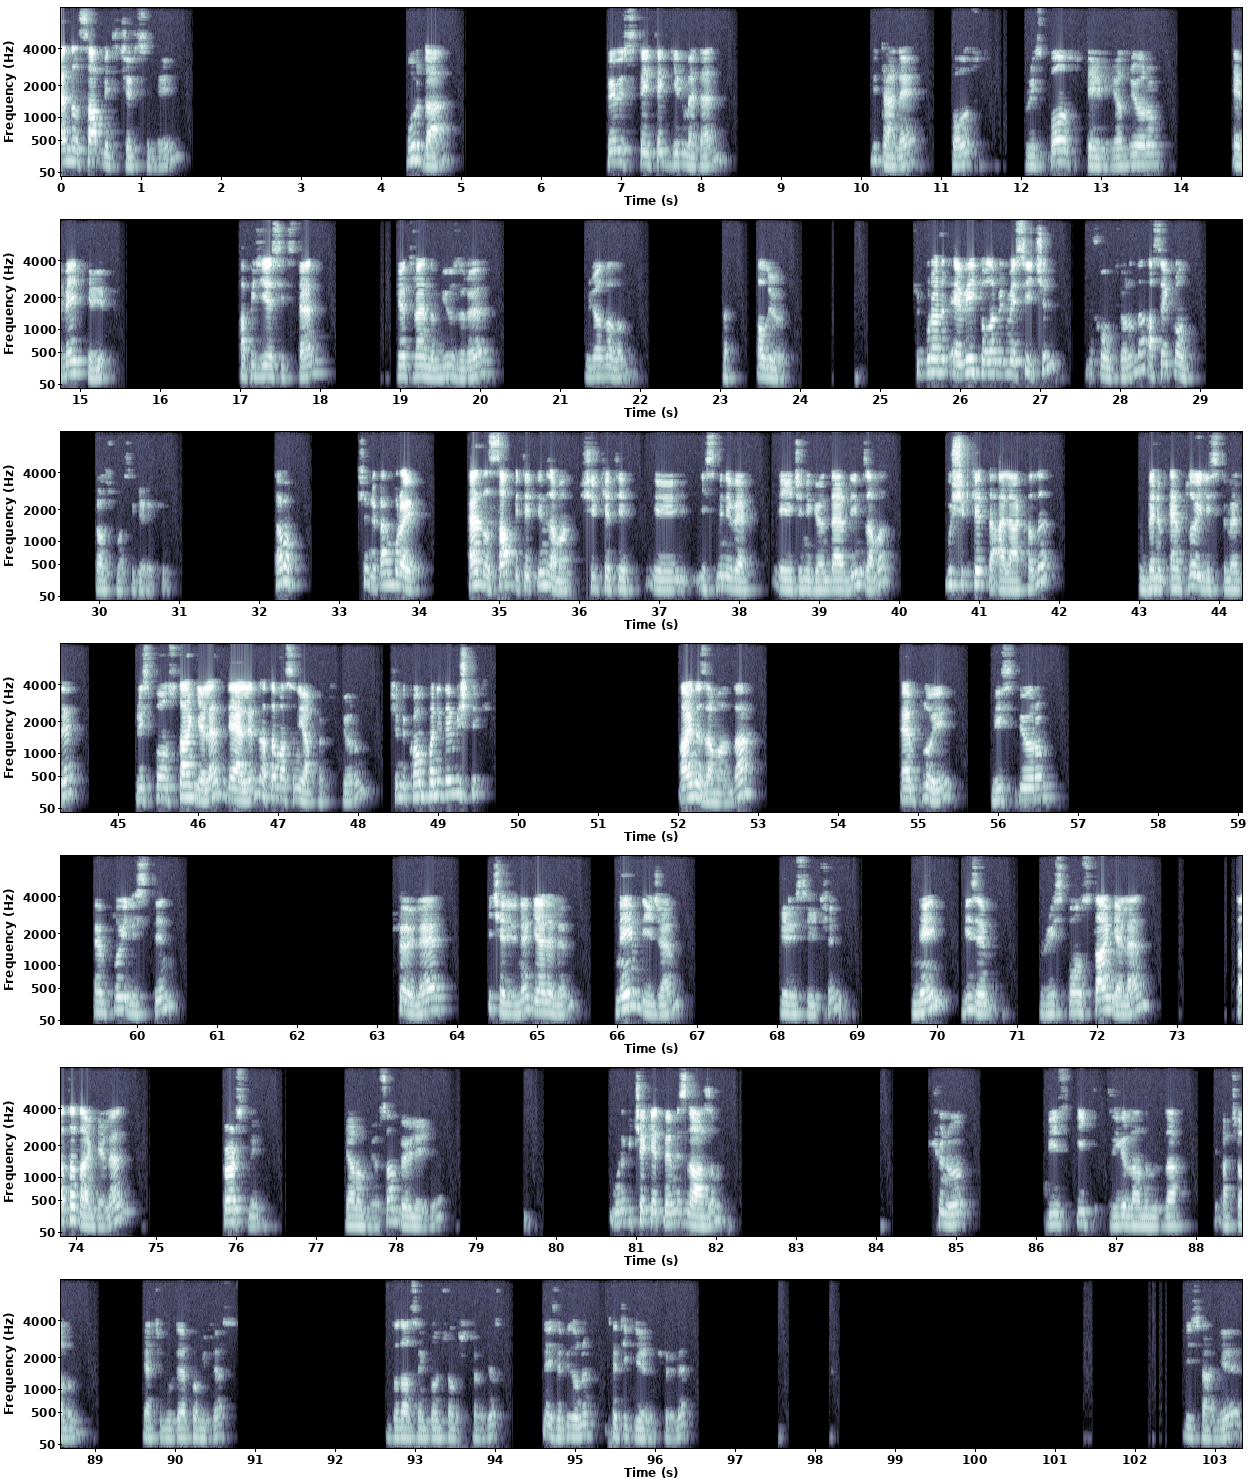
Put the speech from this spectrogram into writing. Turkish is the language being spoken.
Handle Submit içerisindeyim. Burada previous state'e girmeden bir tane post response değeri yazıyorum. Await deyip APGSX'ten get random user'ı yazalım. Alıyorum. Şimdi buranın await olabilmesi için bu fonksiyonun da asenkron çalışması gerekiyor. Tamam. Şimdi ben burayı handle submit ettiğim zaman şirketi e, ismini ve age'ini gönderdiğim zaman bu şirketle alakalı benim employee listime de response'tan gelen değerlerin atamasını yapmak istiyorum. Şimdi company demiştik. Aynı zamanda employee list diyorum. Employee listin şöyle içeriğine gelelim. Name diyeceğim birisi için. Name bizim response'tan gelen datadan gelen first name. Yanılmıyorsam böyleydi. Bunu bir check etmemiz lazım. Şunu biz ilk triggerlandığımızda açalım. Gerçi burada yapamayacağız. Burada da senkron çalıştıracağız. Neyse biz onu tetikleyelim şöyle. Bir saniye.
